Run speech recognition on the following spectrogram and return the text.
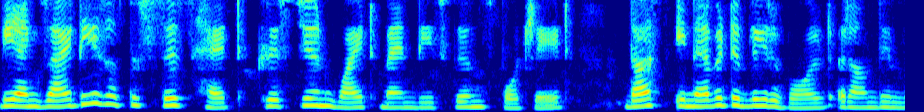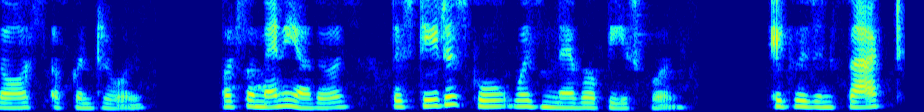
The anxieties of the cis-het Christian white men these films portrayed thus inevitably revolved around the loss of control. But for many others, the status quo was never peaceful. It was in fact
